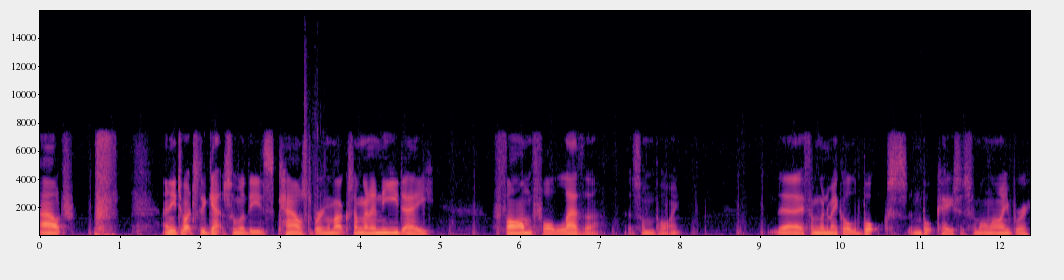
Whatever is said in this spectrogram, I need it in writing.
Ouch. I need to actually get some of these cows to bring them out because I'm going to need a farm for leather at some point. Uh, if I'm going to make all the books and bookcases for my library.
